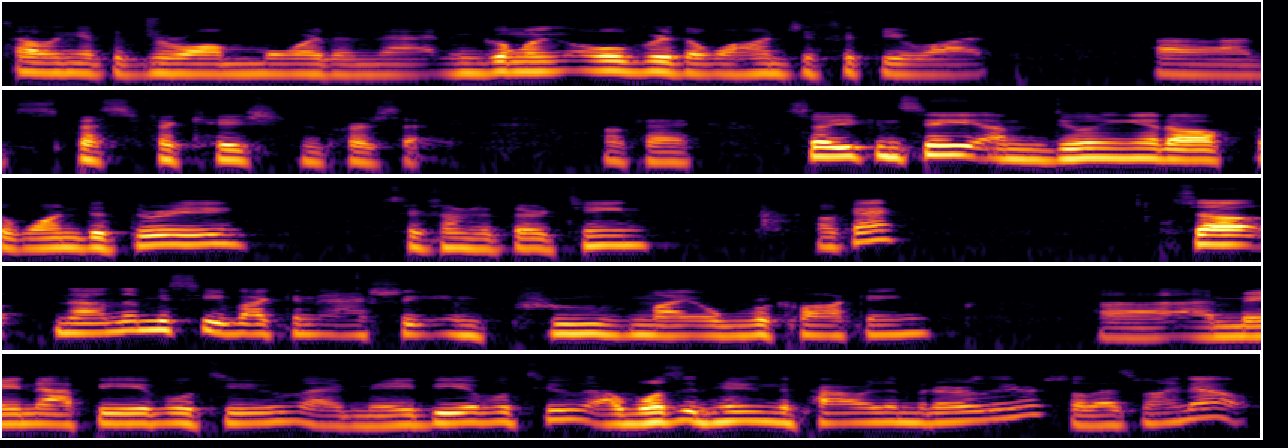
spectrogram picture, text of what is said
telling it to draw more than that and going over the 150 watt uh, specification per se. Okay, so you can see I'm doing it off the 1 to 3, 613. Okay, so now let me see if I can actually improve my overclocking. Uh, I may not be able to, I may be able to. I wasn't hitting the power limit earlier, so let's find out.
